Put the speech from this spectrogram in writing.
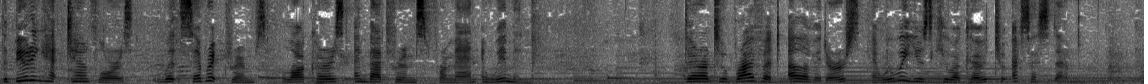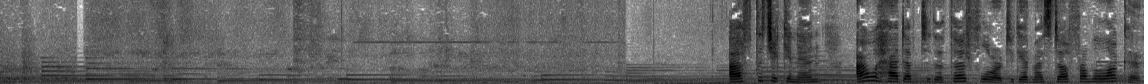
The building had 10 floors, with separate rooms, lockers, and bathrooms for men and women. There are two private elevators, and we will use QR code to access them. After checking in, I will head up to the third floor to get my stuff from the locker.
